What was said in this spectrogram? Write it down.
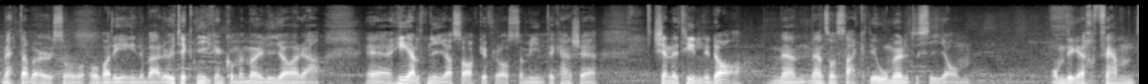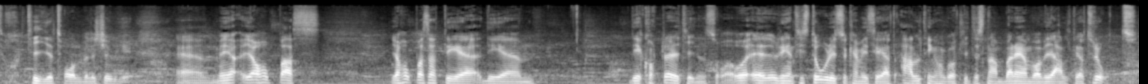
metaverse och, och vad det innebär och hur tekniken kommer möjliggöra eh, helt nya saker för oss som vi inte kanske känner till idag. Men, men som sagt, det är omöjligt att säga om, om det är 5, 10, 12 eller 20. Eh, men jag, jag, hoppas, jag hoppas att det, det, det är kortare tid än så. Och eh, rent historiskt så kan vi se att allting har gått lite snabbare än vad vi alltid har trott.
